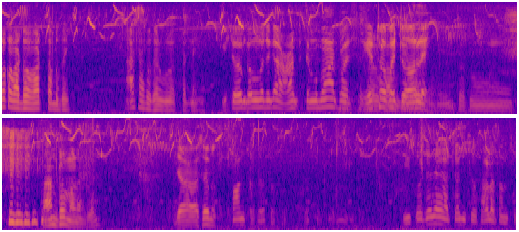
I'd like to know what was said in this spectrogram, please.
રોકડ વાટતા બધા આ તો ઘર નથી કરી નહીં. ઈ તો કહું બધું કે હાથ કંગમાં કર હેઠો બેઠો હાલે. તો તું આમ તો માણસ છે જા છે ને. પાંચસો તો એ તો છે ને ત્રણસો સાડા ત્રણસો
